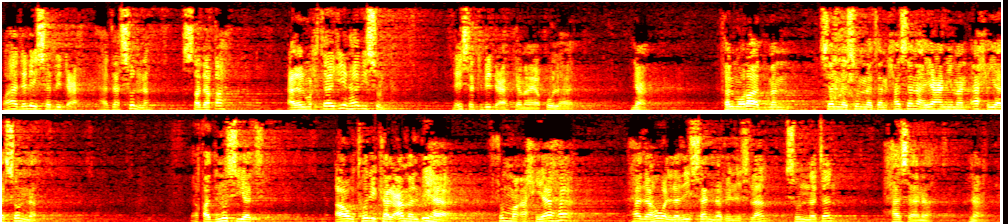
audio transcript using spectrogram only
وهذا ليس بدعة هذا سنة. الصدقة على المحتاجين هذه سنة. ليست بدعة كما يقول هذا. نعم. فالمراد من سن سنة حسنة يعني من أحيا سنة. قد نسيت أو ترك العمل بها ثم أحياها هذا هو الذي سن في الإسلام سنة حسنة. نعم.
